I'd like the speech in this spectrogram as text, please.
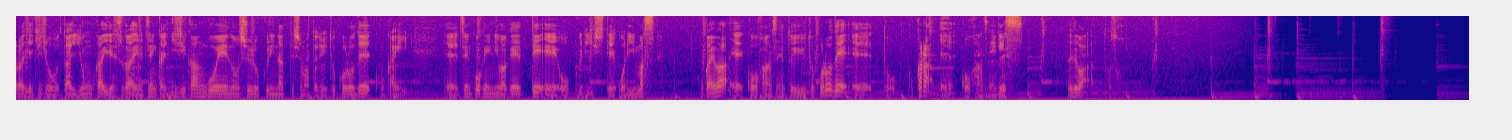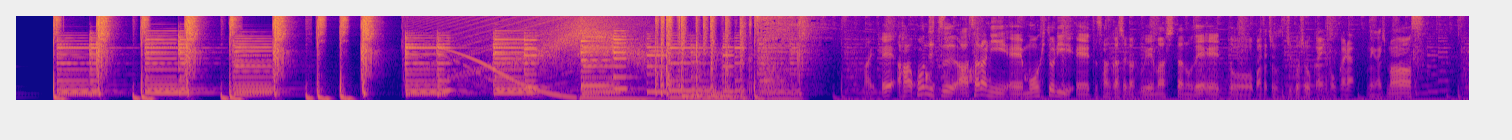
ドラ劇場第4回ですが、え前回2時間超えの収録になってしまったというところで今回、え前後編に分けて、えお送りしております。今回は、え後半戦というところで、えっとここから、え後半戦です。それではどうぞ。あさらに、えーもう一人、えー、と参加者が増えましたので、えー、とまたちょっと自己紹介の方からお願いします。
